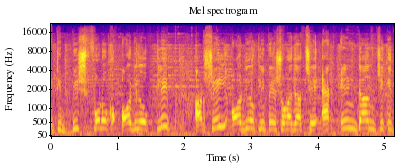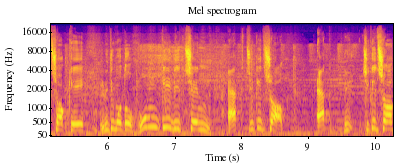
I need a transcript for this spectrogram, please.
একটি বিস্ফোরক অডিও ক্লিপ। আর সেই অডিও ক্লিপে শোনা যাচ্ছে, এক ইন্টার্ন চিকিৎসককে রীতিমতো হুমকি দিচ্ছেন এক চিকিৎসক। এক চিকিৎসক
